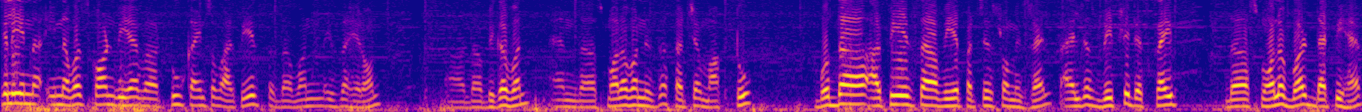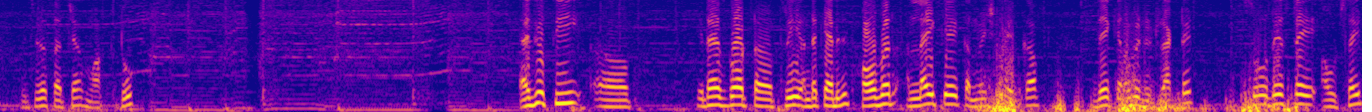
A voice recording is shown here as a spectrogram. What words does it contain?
Basically in, in our squad we have uh, two kinds of RPAs. The one is the Heron, uh, the bigger one and the smaller one is the Searcher Mark II. Both the RPAs uh, we have purchased from Israel. I'll just briefly describe the smaller bird that we have which is the Searcher Mark II. As you see uh, it has got uh, three undercarriages however unlike a conventional aircraft they cannot be retracted so they stay outside.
